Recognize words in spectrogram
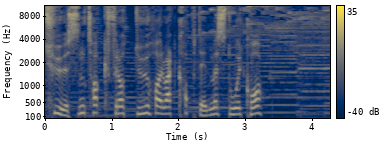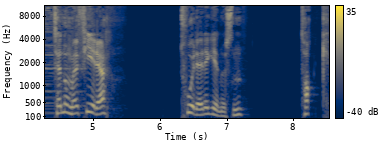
Tusen takk for at du har vært kaptein med stor K. Til nummer fire, Tore Reginussen. Takk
